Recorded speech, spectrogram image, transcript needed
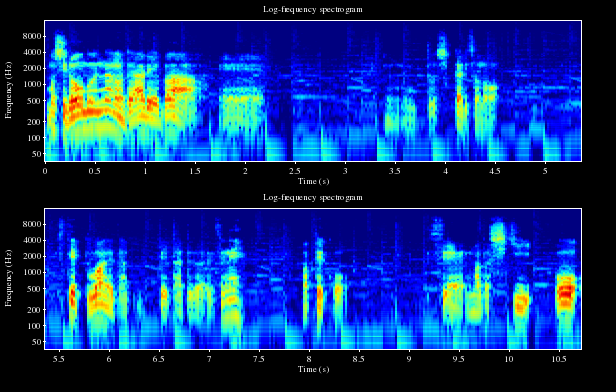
もし論文なのであれば、えー、うんと、しっかりその、ステップ1で立て、立てたですね、まあ、ペコ、また式を、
